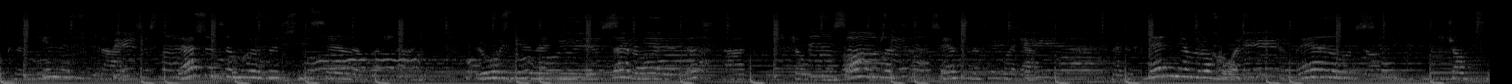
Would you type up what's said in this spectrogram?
України вітаю. Свято це всі сили бажаю. Друзів, надії, здоров'я, достатку, щоб було у вас все в порядку. Натхнення в роботі та миру щоб всі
